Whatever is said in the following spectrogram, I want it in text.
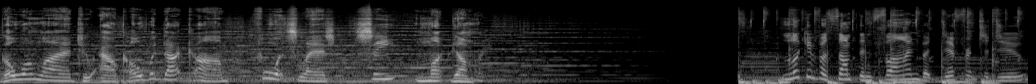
go online to alcova.com forward slash C Montgomery. Looking for something fun but different to do?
